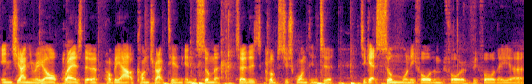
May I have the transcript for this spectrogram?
in January are players that are probably out of contract in, in the summer. So there's clubs just wanting to, to get some money for them before before they. Uh,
